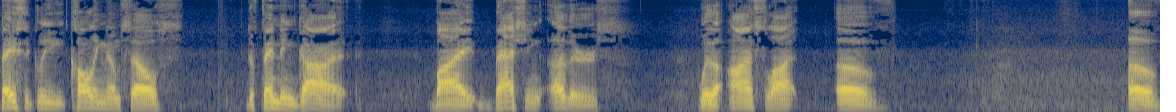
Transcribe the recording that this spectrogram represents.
basically calling themselves defending God by bashing others with an onslaught of of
